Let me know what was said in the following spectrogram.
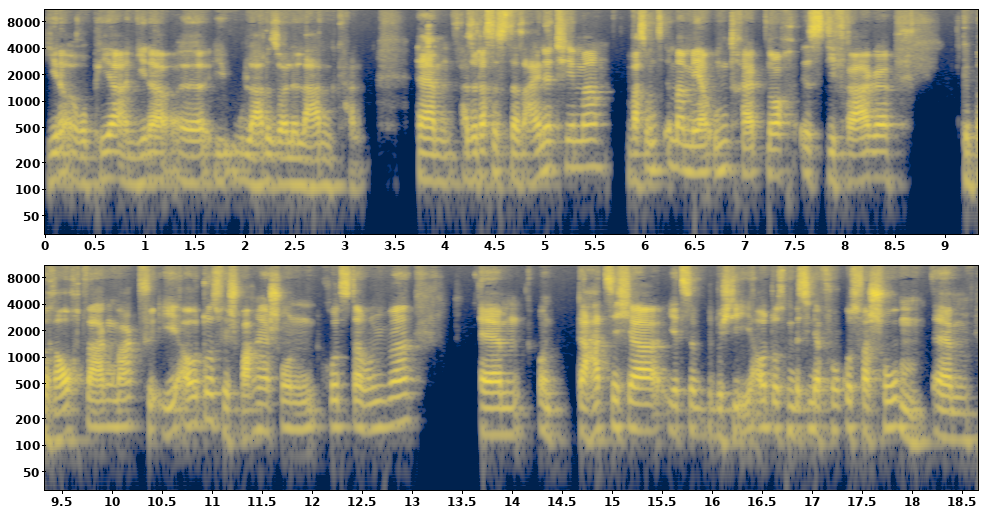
jeder Europäer an jeder äh, EU-Ladesäule laden kann? Ähm, also das ist das eine Thema. Was uns immer mehr umtreibt noch, ist die Frage, Gebrauchtwagenmarkt für E-Autos. Wir sprachen ja schon kurz darüber. Ähm, und da hat sich ja jetzt durch die E-Autos ein bisschen der Fokus verschoben. Ähm,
